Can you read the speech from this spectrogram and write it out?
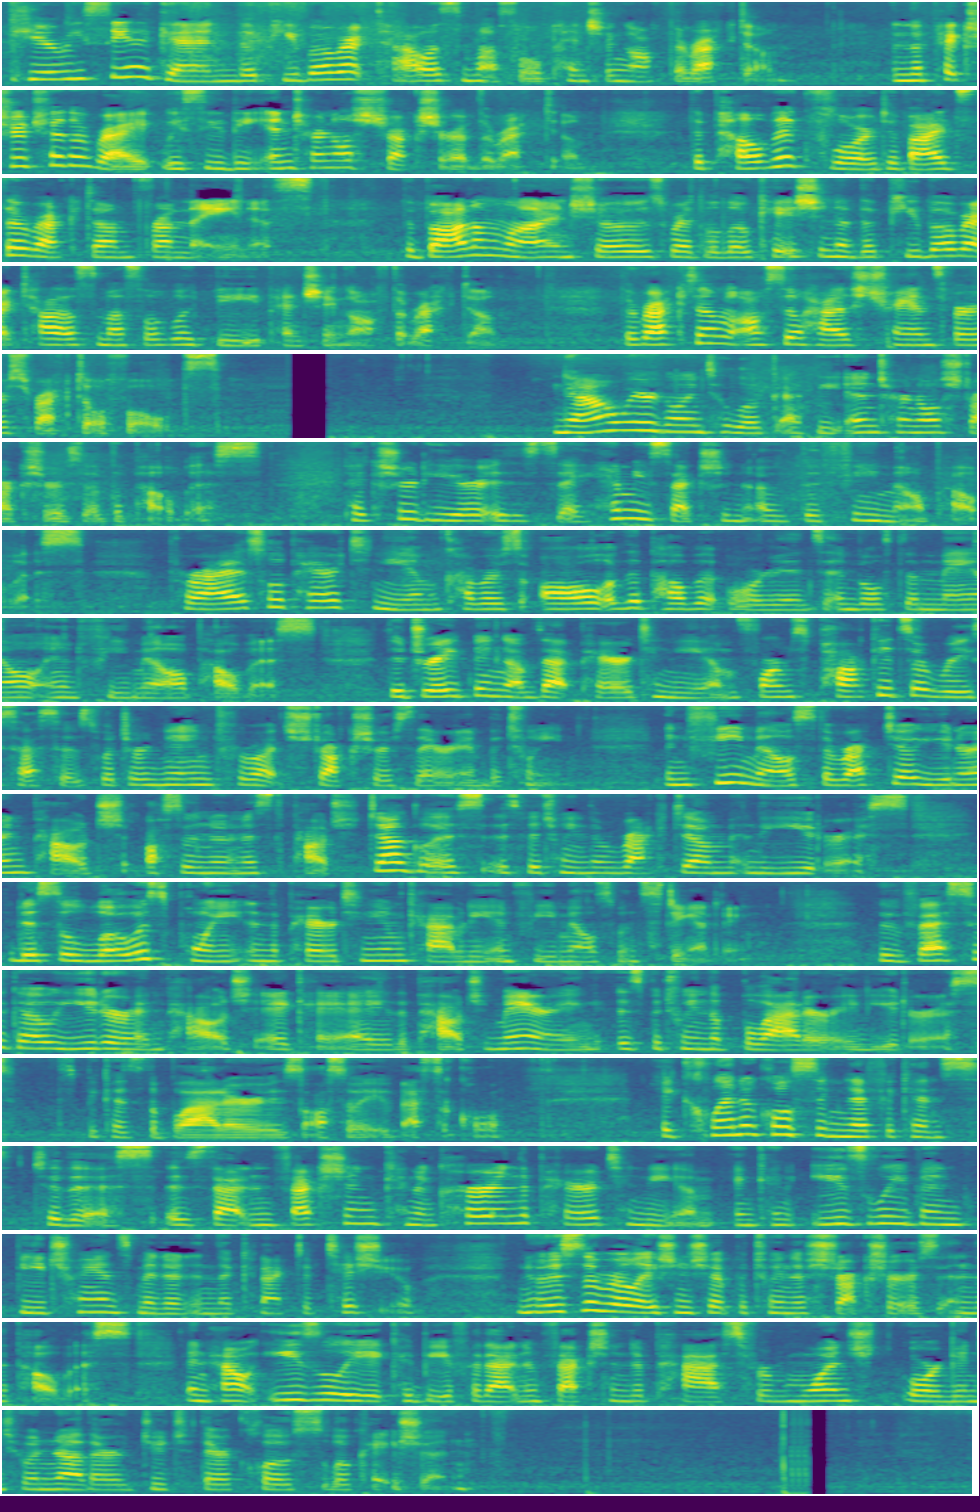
Here we see again the puborectalis muscle pinching off the rectum. In the picture to the right, we see the internal structure of the rectum. The pelvic floor divides the rectum from the anus. The bottom line shows where the location of the puborectalis muscle would be pinching off the rectum. The rectum also has transverse rectal folds. Now we are going to look at the internal structures of the pelvis. Pictured here is a hemisection of the female pelvis. Parietal peritoneum covers all of the pelvic organs in both the male and female pelvis. The draping of that peritoneum forms pockets or recesses which are named for what structures they are in between. In females, the rectouterine pouch, also known as the pouch Douglas, is between the rectum and the uterus. It is the lowest point in the peritoneum cavity in females when standing. The vesicouterine pouch, aka the pouch Mehring, is between the bladder and uterus. It's because the bladder is also a vesicle. A clinical significance to this is that infection can occur in the peritoneum and can easily be transmitted in the connective tissue. Notice the relationship between the structures in the pelvis and how easily it could be for that infection to pass from one organ to another due to their close location.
